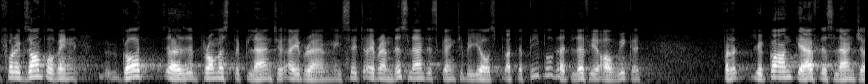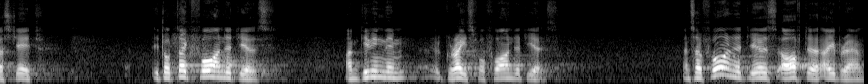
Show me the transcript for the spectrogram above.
for example, when God uh, promised the land to Abraham, he said to Abraham, This land is going to be yours, but the people that live here are wicked. But you can't have this land just yet. It'll take 400 years. I'm giving them grace for 400 years. And so, 400 years after Abraham,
